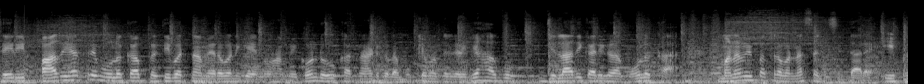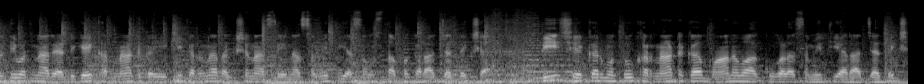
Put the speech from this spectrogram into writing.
ಸೇರಿ ಪಾದಯಾತ್ರೆ ಮೂಲಕ ಪ್ರತಿಭಟನಾ ಮೆರವಣಿಗೆಯನ್ನು ಹಮ್ಮಿಕೊಂಡು ಕರ್ನಾಟಕದ ಮುಖ್ಯಮಂತ್ರಿಗಳಿಗೆ ಹಾಗೂ ಜಿಲ್ಲಾಧಿಕಾರಿಗಳ ಮೂಲಕ ಮನವಿ ಪತ್ರವನ್ನು ಸಲ್ಲಿಸಿದ್ದಾರೆ. ಈ ಪ್ರತಿಭಟನಾ ರ್ಯಾಲಿಗೆ ಕರ್ನಾಟಕ ಏಕೀಕರಣ ರಕ್ಷಣಾ ಸೇನಾ ಸಮಿತಿಯ ಸಂಸ್ಥಾಪಕ ರಾಜ್ಯಾಧ್ಯಕ್ಷ ಪಿ. ಶೇಖರ್ ಮತ್ತು ಕರ್ನಾಟಕ ಮಾನವ ಹಕ್ಕುಗಳ ಸಮಿತಿಯ ರಾಜ್ಯಾಧ್ಯಕ್ಷ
